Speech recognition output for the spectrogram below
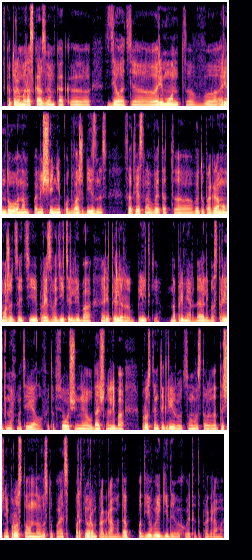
в которой мы рассказываем, как э, сделать э, ремонт в арендованном помещении под ваш бизнес, соответственно, в, этот, в эту программу может зайти производитель, либо ритейлер плитки, например, да, либо строительных материалов. Это все очень удачно, либо просто интегрируется, он выстав... точнее, просто он выступает с партнером программы, да, под его эгидой выходит эта программа.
